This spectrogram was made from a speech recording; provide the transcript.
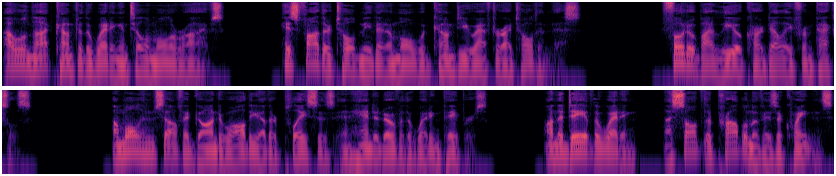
I will not come to the wedding until Amol arrives. His father told me that Amol would come to you after I told him this. Photo by Leo Cardelli from Pexels. Amol himself had gone to all the other places and handed over the wedding papers. On the day of the wedding, I solved the problem of his acquaintance,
